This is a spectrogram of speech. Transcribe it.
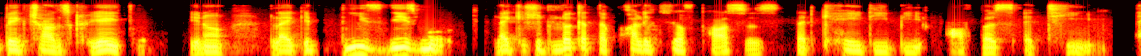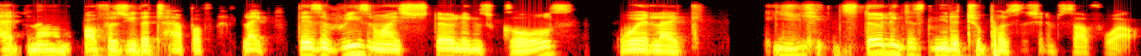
big chance created you know like it, these these mo- like you should look at the quality of passes that KDB offers a team. That man offers you the type of like. There's a reason why Sterling's goals were like he, Sterling just needed to position himself well.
